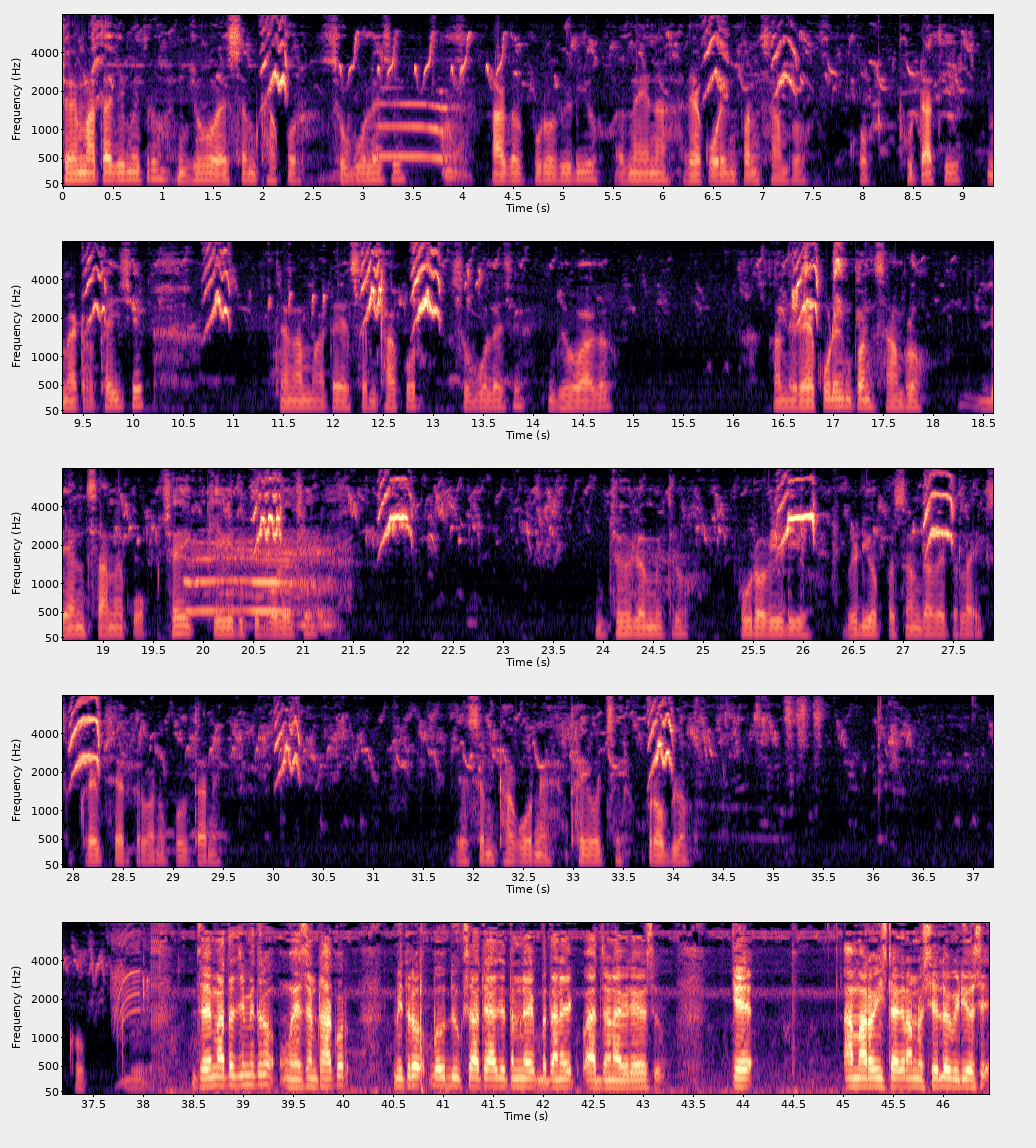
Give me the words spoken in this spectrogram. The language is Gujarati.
જય માતાજી મિત્રો. જો એસ એમ ઠાકોર શું બોલે છે. આગળ પૂરો વીડિયો અને એના રેકોર્ડિંગ પણ સાંભળો. કોક ફૂટાથી મેટર થઈ છે. તેના માટે એસ એમ ઠાકોર શું બોલે છે. જો આગળ. અને રેકોર્ડિંગ પણ સાંભળો. બેન સામે કોક છે કેવી રીતે બોલે છે. જોઈ લો મિત્રો, પૂરો વીડિયો. વીડિયો પસંદ આવે તો લાઈક સબસ્ક્રાઈબ શેર કરવાનું ભૂલતા નહીં. એસ એમ ઠાકોરને થયો છે પ્રોબ્લેમ જય માતાજી મિત્રો, હું એસ એમ ઠાકોર. મિત્રો, બહુ દુઃખ સાથે આજે તમને બધાને એક વાત જણાવી રહ્યો છું કે આ મારો ઇન્સ્ટાગ્રામનો છેલ્લો વીડિયો છે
